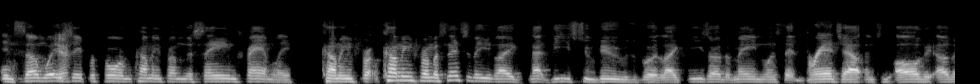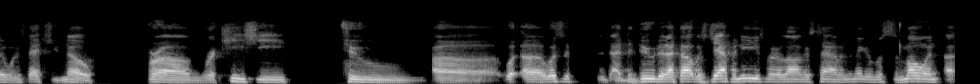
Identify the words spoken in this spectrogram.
In some way, yeah. shape, or form, coming from the same family, coming from coming from essentially like not these two dudes, but like these are the main ones that branch out into all the other ones that you know, from Rikishi to uh what uh what's the the dude that I thought was Japanese for the longest time, and the nigga was Samoan. Uh,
